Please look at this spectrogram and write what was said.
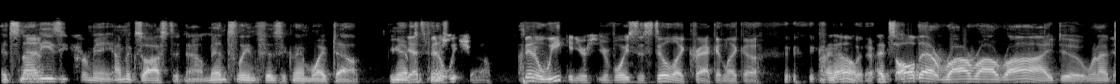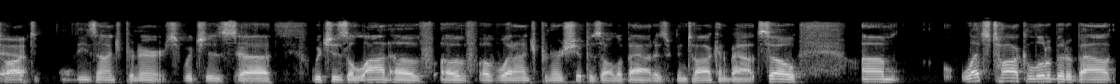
It's not yeah. easy for me. I'm exhausted now, mentally and physically. I'm wiped out. You're gonna have yeah, to finish been a week. It's been a week, and your your voice is still like cracking like a. I know. It's all that rah rah rah I do when I yeah. talk to these entrepreneurs, which is yeah. uh, which is a lot of, of of what entrepreneurship is all about, as we've been talking about. So. Um, let's talk a little bit about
